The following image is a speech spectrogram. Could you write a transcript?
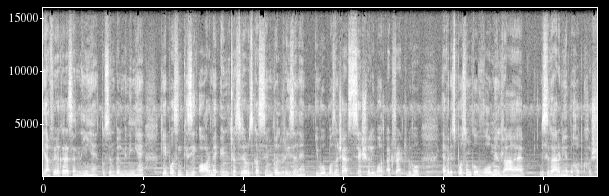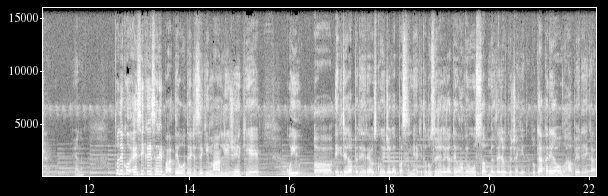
या फिर अगर ऐसा नहीं है तो सिंपल मीनिंग है कि ये पर्सन किसी और में इंटरेस्टेड है और उसका सिंपल रीज़न है कि वो पर्सन शायद सेक्सुअली बहुत अट्रैक्टिव हो या फिर इस पर्सन को वो मिल रहा है जिसके कारण ये बहुत खुश हैं है ना? तो देखो ऐसी कई सारी बातें होती हैं जैसे कि मान लीजिए कि कोई एक जगह पर रह रहा है, उसको एक जगह पसंद नहीं आती तो दूसरी जगह जाते हैं, वहाँ पे वो सब मिलता है जो उसको चाहिए था। तो क्या करेगा वो? वहाँ पे रहेगा।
